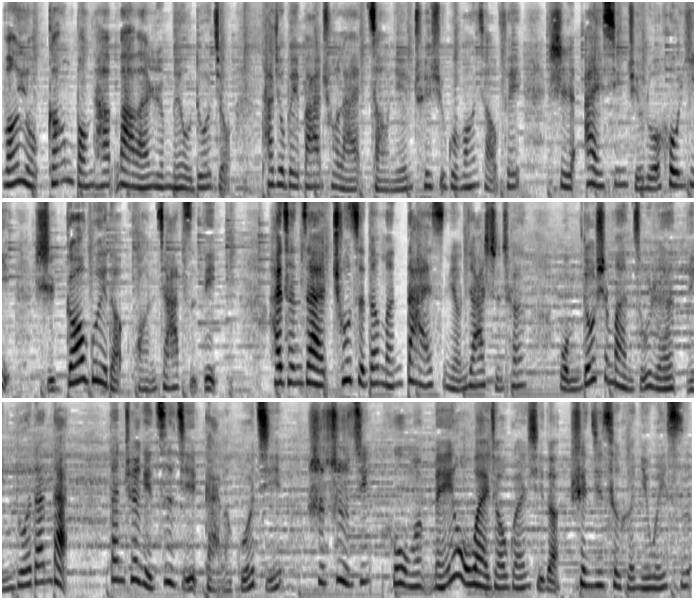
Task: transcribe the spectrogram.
网友刚帮他骂完人没有多久，他就被扒出来早年吹嘘过汪小菲是爱新觉罗后裔，是高贵的皇家子弟，还曾在初次登门大 S 娘家时称我们都是满族人，您多担待，但却给自己改了国籍，是至今和我们没有外交关系的圣基茨和尼维斯，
